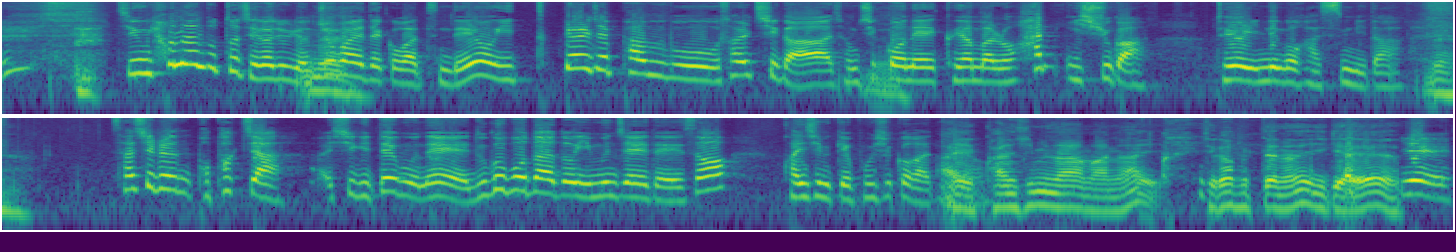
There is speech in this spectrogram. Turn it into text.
지금 현안부터 제가 좀 여쭤봐야 네. 될것 같은데요. 이 특별재판부 설치가 정치권의 네. 그야말로 핫 이슈가 되어 있는 것 같습니다. 네. 사실은 법학자시기 때문에 누구보다도 이 문제에 대해서 관심 있게 보실 것 같아요. 아니, 관심이나마나 제가 볼 때는 이게 예.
